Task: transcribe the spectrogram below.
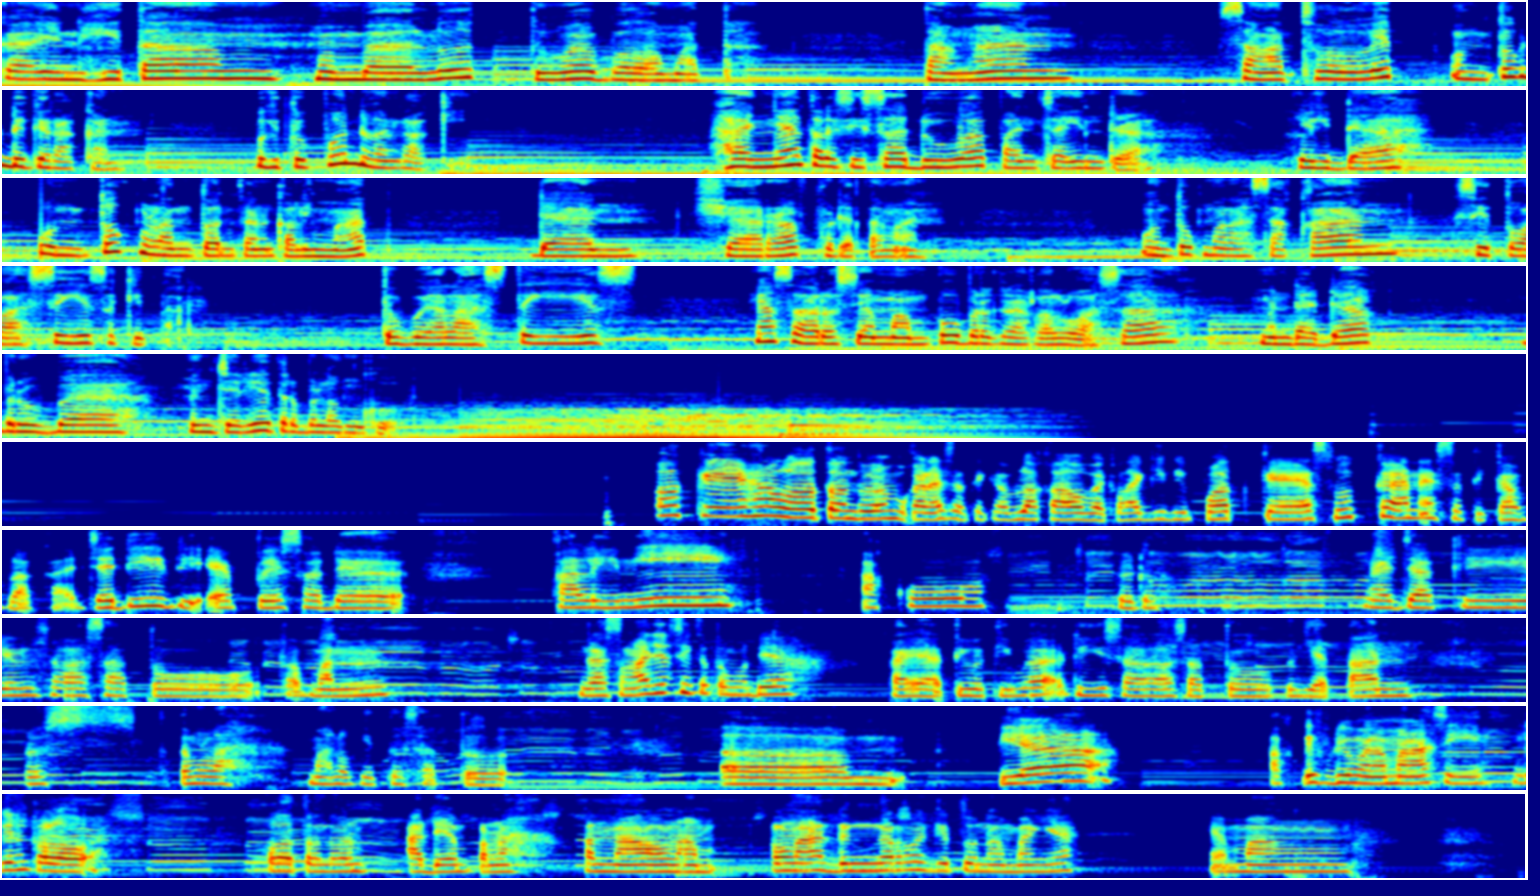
Kain hitam membalut dua bola mata. Tangan sangat sulit untuk digerakkan. Begitupun dengan kaki. Hanya tersisa dua panca indera. Lidah untuk melantunkan kalimat dan syaraf pada tangan untuk merasakan situasi sekitar. Tubuh elastis yang seharusnya mampu bergerak leluasa mendadak berubah menjadi terbelenggu. Oke, halo teman-teman, bukan estetika belaka, baik lagi di podcast bukan estetika belaka. Jadi di episode kali ini aku duduk ngajakin salah satu teman nggak sengaja sih ketemu dia kayak tiba-tiba di salah satu kegiatan terus ketemulah makhluk itu satu. Um, dia aktif di mana-mana sih. Mungkin kalau kalau teman-teman ada yang pernah kenal nam pernah denger gitu namanya emang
